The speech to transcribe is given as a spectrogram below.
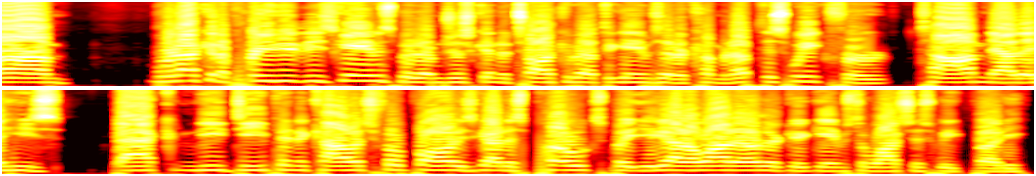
Um, we're not going to preview these games, but I'm just going to talk about the games that are coming up this week for Tom. Now that he's back knee deep into college football, he's got his pokes, but you got a lot of other good games to watch this week, buddy.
